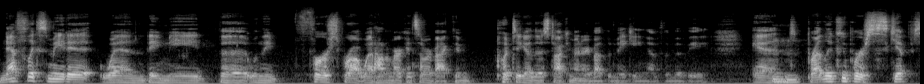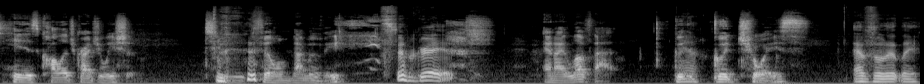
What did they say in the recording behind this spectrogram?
Netflix made it when they made the when they first brought Wet Hot American Summer back. They put together this documentary about the making of the movie, and mm-hmm. Bradley Cooper skipped his college graduation to film that movie, so great. and I love that. Good, Yeah. good choice. Absolutely.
